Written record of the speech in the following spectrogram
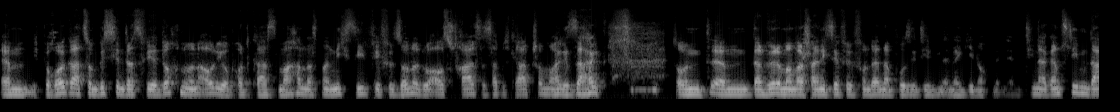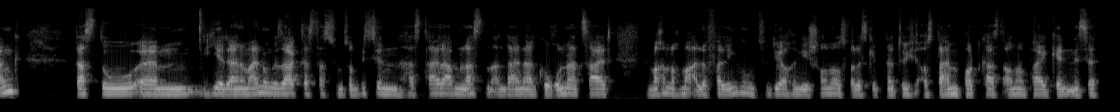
Ähm, ich bereue gerade so ein bisschen, dass wir doch nur einen Audiopodcast machen, dass man nicht sieht, wie viel Sonne du ausstrahlst. Das habe ich gerade schon mal gesagt. Und ähm, dann würde man wahrscheinlich sehr viel von deiner positiven Energie noch mitnehmen. Tina, ganz lieben Dank, dass du ähm, hier deine Meinung gesagt hast, dass du uns so ein bisschen hast teilhaben lassen an deiner Corona-Zeit. Wir machen nochmal alle Verlinkungen zu dir auch in die Shownotes, weil es gibt natürlich aus deinem Podcast auch noch ein paar Erkenntnisse,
